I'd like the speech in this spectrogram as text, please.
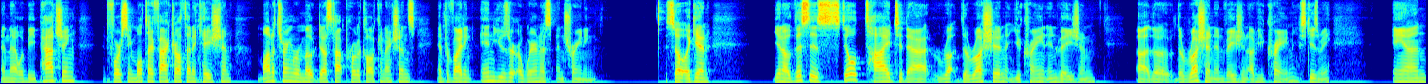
and that would be patching, enforcing multi factor authentication, monitoring remote desktop protocol connections, and providing end user awareness and training. So, again, you know, this is still tied to that the Russian Ukraine invasion, uh, the, the Russian invasion of Ukraine, excuse me. And,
